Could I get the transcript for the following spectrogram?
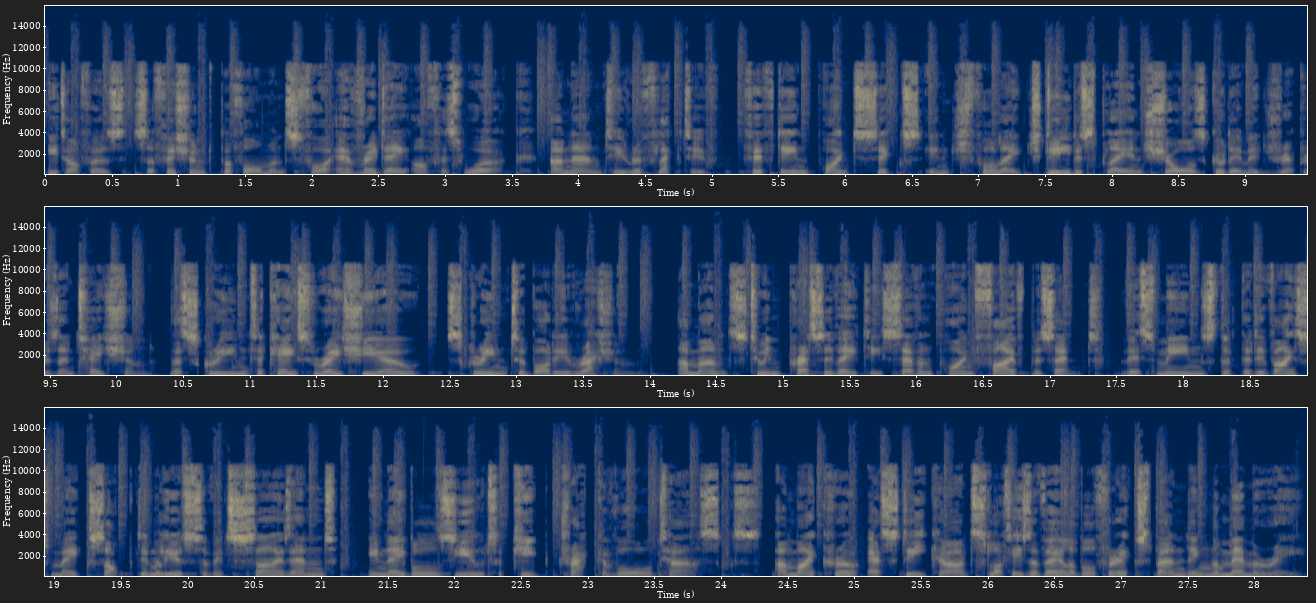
it offers sufficient performance for everyday office work. An anti-reflective, 15.6-inch Full HD display ensures good image representation. The screen-to-case ratio, screen-to-body ration, amounts to impressive 87 7.5%. This means that the device makes optimal use of its size and enables you to keep track of all tasks. A micro SD card slot is available for expanding the memory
